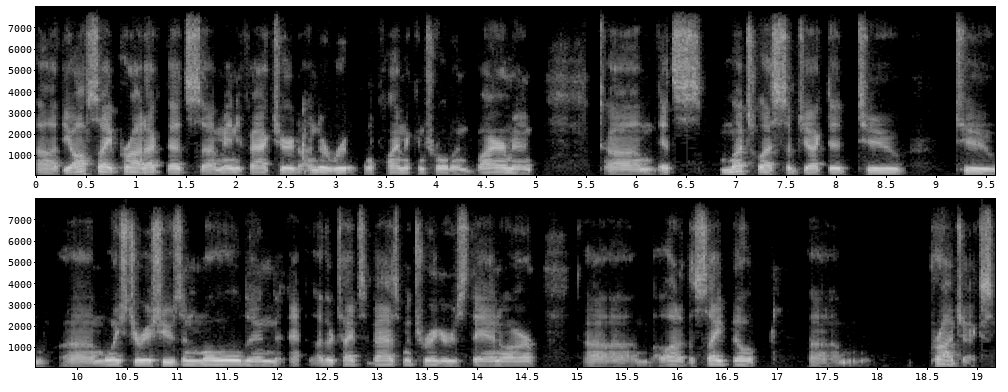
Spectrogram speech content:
uh, the offsite product that's uh, manufactured under roof in a climate controlled environment, um, it's much less subjected to to uh, moisture issues and mold and other types of asthma triggers than are um, a lot of the site built um, projects.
